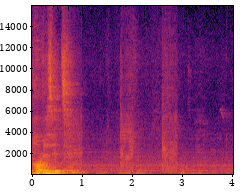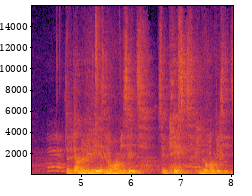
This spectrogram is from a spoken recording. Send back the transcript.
rend visite, quelqu'un de l'Église nous rend visite, c'est Christ qui nous rend visite.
